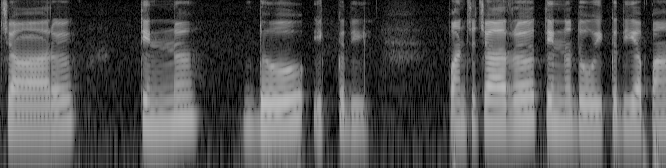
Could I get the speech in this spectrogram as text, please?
4 3 2 1 ਦੀ। 5 4 3 2 1 ਦੀ ਆਪਾਂ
